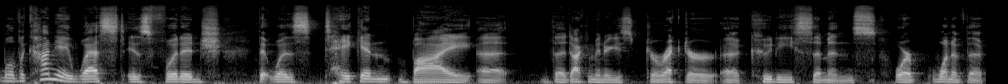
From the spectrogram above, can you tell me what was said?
well, the Kanye West is footage that was taken by uh, the documentary's director, uh, Coodie Simmons, or one of the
